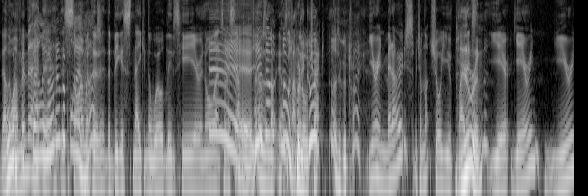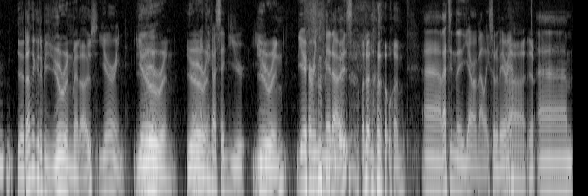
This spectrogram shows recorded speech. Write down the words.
The other Waterford one. Remember Valley, they I remember the playing sign with the, that. the biggest snake in the world lives here and all that sort of stuff. Yeah, yeah, was that, that it was, was a pretty good. track. That was a good track. Yering Meadows, which I'm not sure you've played. Urine? Yer- Urine? Urine? Yeah, I don't think it'd be urine meadows. Urine. Urine. I don't think I said ur- Urine. urine meadows. I don't know that one. Uh, that's in the Yarra Valley sort of area. Uh, yep. Um,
